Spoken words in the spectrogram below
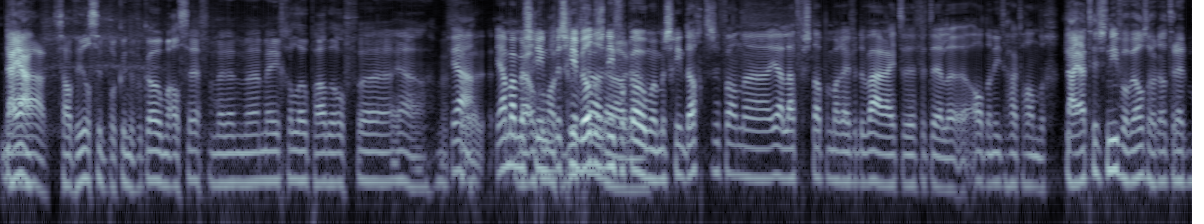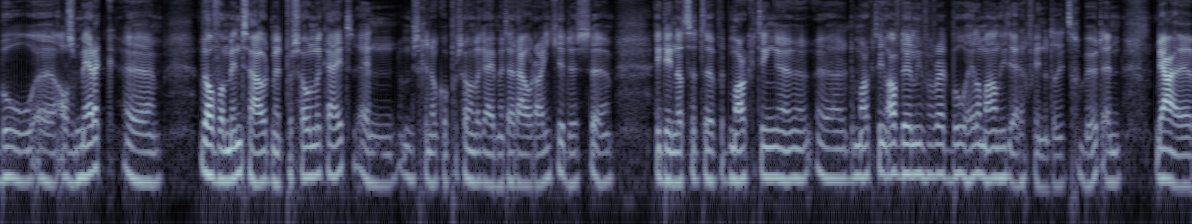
Nou ja, ja. het zou het heel simpel kunnen voorkomen als ze even met hem eh, meegelopen hadden of eh, ja. Ja, ja maar misschien, misschien de wilden ze het niet houden. voorkomen. Misschien dachten ze van, eh, ja, laat Verstappen maar even de waarheid vertellen. Al dan niet hardhandig. Nou ja, het is in ieder geval wel zo dat Red Bull eh, als merk wel van mensen houdt met persoonlijkheid. En misschien ook wel persoonlijkheid met een rauw randje. Dus eh, ik denk dat ze het op het marketing, eh, eh, de marketingafdeling van Red Bull helemaal niet erg vinden dat dit gebeurt. En ja,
